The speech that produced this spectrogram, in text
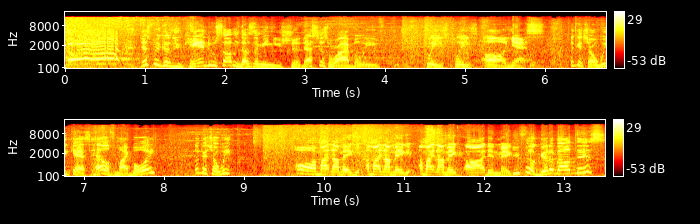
ah! Just because you can do something doesn't mean you should. That's just where I believe. Please, please. Oh yes. Look at your weak ass health, my boy. Look at your weak. Oh, I might not make it. I might not make it. I might not make it. Oh, I didn't make it. You feel good about this?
